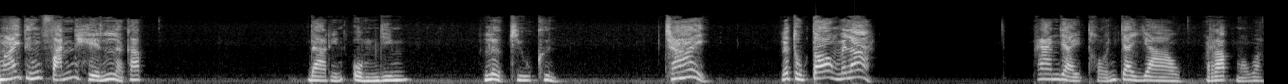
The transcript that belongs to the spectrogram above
หมายถึงฝันเห็นเหรอครับ ดารินอมยิ้ม เลิกคิ้วขึ้น ใช่ แล้วถูกต้องไหมล่ะ พรานใหญ่ถอนใจยาวรับมาว่า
